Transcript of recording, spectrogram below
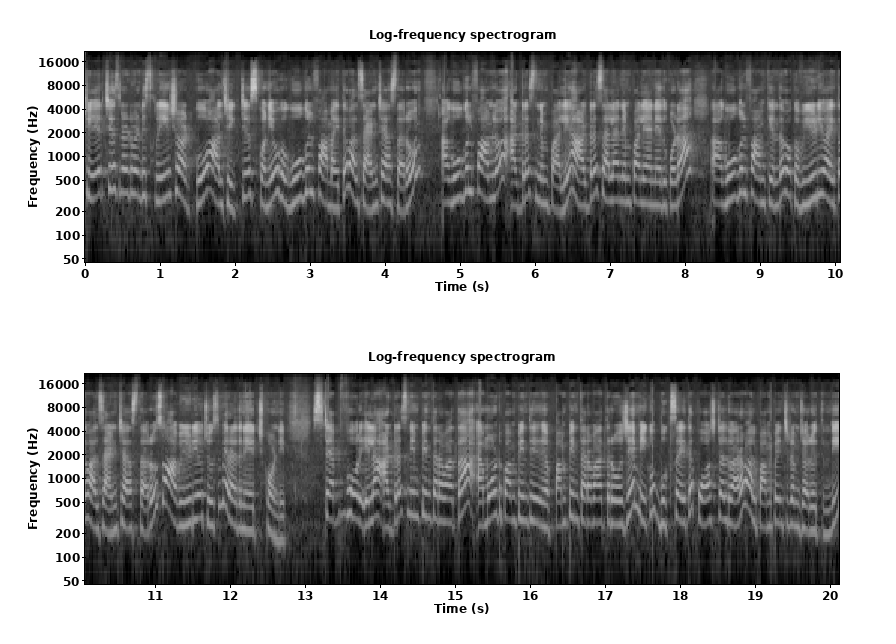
షేర్ చేసినటువంటి స్క్రీన్ షాట్కు వాళ్ళు చెక్ చేసుకొని ఒక గూగుల్ ఫామ్ అయితే వాళ్ళు సెండ్ చేస్తారు. ఆ గూగుల్ ఫామ్లో అడ్రస్ నింపాలి. ఆ అడ్రస్ ఎలా నింపాలి అనేది కూడా ఆ గూగుల్ ఫామ్ కింద ఒక వీడియో అయితే వాళ్ళు సెండ్ చేస్తారు. సో ఆ వీడియో చూసి మీరు అది నేర్చుకోండి. స్టెప్ ఫోర్ ఇలా అడ్రస్ నింపిన తర్వాత అమౌంట్ పంపిన పంపిన తర్వాత రోజే మీకు బుక్స్ అయితే పోస్టల్ ద్వారా వాళ్ళు పంపించడం జరుగుతుంది.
